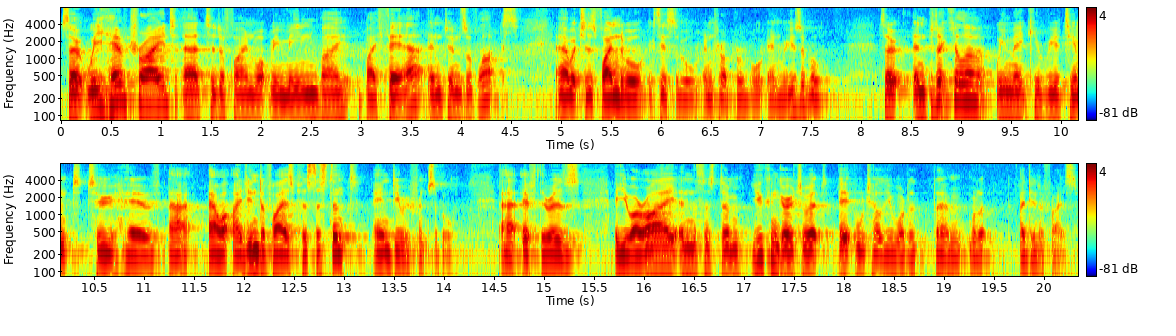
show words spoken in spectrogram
So we have tried uh, to define what we mean by, by FAIR in terms of Lux, uh, which is findable, accessible, interoperable, and reusable. So in particular, we make every attempt to have uh, our identifiers persistent and dereferenceable. Uh, if there is a URI in the system, you can go to it, it will tell you what it, um, what it identifies.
